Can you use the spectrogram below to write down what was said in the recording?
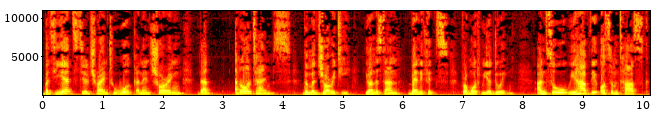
but yet still trying to work and ensuring that at all times the majority, you understand, benefits from what we are doing. And so we have the awesome task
